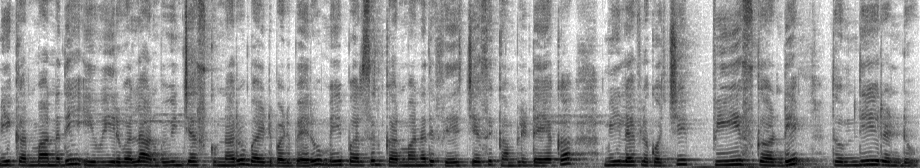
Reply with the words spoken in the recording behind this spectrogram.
మీ కర్మ అన్నది ఈ వీరి వల్ల అనుభవించేసుకున్నారు బయటపడిపోయారు. మీ పర్సన్ కర్మ అన్నది ఫేస్ చేసి కంప్లీట్ అయ్యాక మీ లైఫ్లోకి వచ్చి పీస్గా అండి తొమ్మిది రెండు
